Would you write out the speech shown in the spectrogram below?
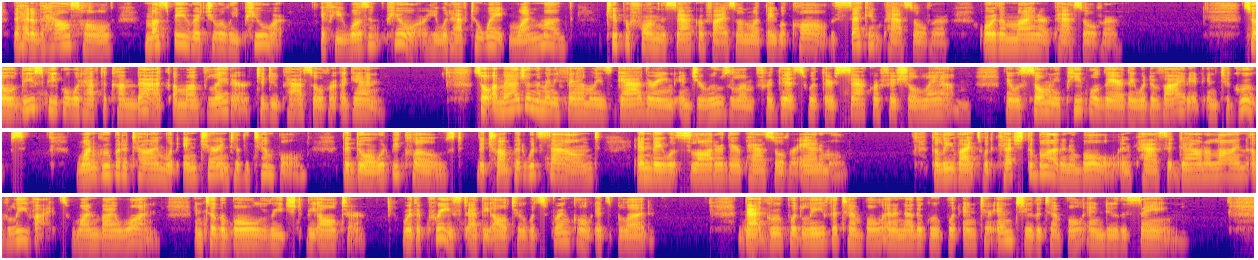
The head of the household must be ritually pure. If he wasn't pure, he would have to wait one month to perform the sacrifice on what they would call the second Passover or the minor Passover. So these people would have to come back a month later to do Passover again. So imagine the many families gathering in Jerusalem for this with their sacrificial lamb. There were so many people there, they were divided into groups. One group at a time would enter into the temple, the door would be closed, the trumpet would sound, and they would slaughter their Passover animal. The Levites would catch the blood in a bowl and pass it down a line of Levites, one by one, until the bowl reached the altar where the priest at the altar would sprinkle its blood. That group would leave the temple, and another group would enter into the temple and do the same.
